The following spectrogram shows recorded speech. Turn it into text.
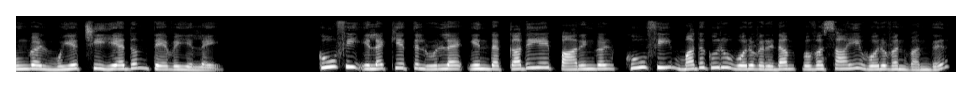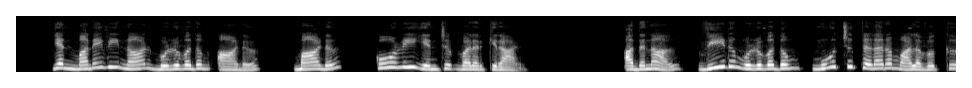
உங்கள் முயற்சி ஏதும் தேவையில்லை. கூஃபி இலக்கியத்தில் உள்ள இந்த கதையை பாருங்கள். கூஃபி மதகுரு ஒருவரிடம் விவசாயி ஒருவன் வந்து என் மனைவி நாள் முழுவதும் ஆடு மாடு கோழி என்று வளர்க்கிறாள். அதனால் வீடு முழுவதும் மூச்சு திணறும் அளவுக்கு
